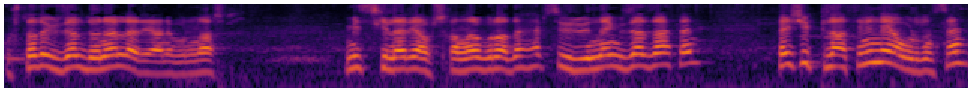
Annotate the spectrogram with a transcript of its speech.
Kuşta da güzel dönerler yani bunlar. Miskiler, yapışkanlar burada. Hepsi birbirinden güzel zaten. Peki platini neye vurdun sen?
